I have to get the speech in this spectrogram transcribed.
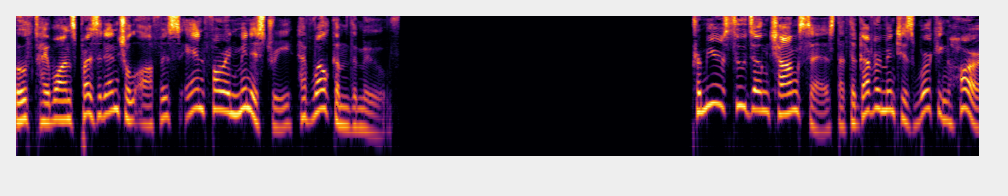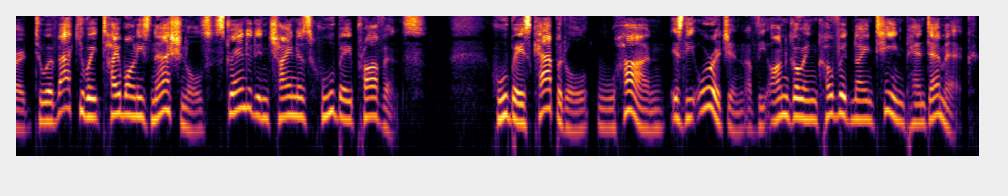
Both Taiwan's presidential office and foreign ministry have welcomed the move. Premier Su Tseng-chang says that the government is working hard to evacuate Taiwanese nationals stranded in China's Hubei province. Hubei's capital, Wuhan, is the origin of the ongoing COVID 19 pandemic.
